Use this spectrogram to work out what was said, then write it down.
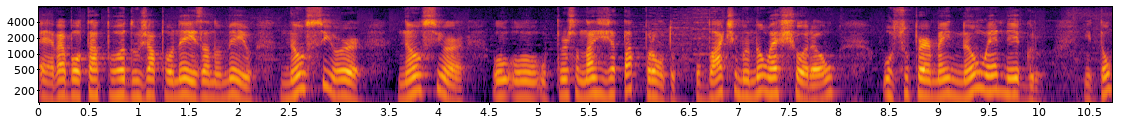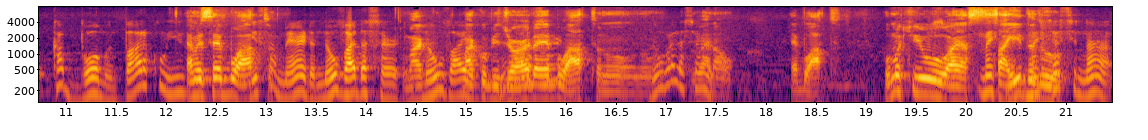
é, vai botar a porra do japonês lá no meio? Não, senhor. Não, senhor. O, o, o personagem já tá pronto. O Batman não é chorão. O Superman não é negro. Então acabou, mano. Para com isso. É, mas isso é boato. Essa merda não vai dar certo. O Marco, não vai. Marco B. não Jordan vai é dar certo. boato, não, não, Não vai dar Não é certo. não. É boato. Uma que o, a Mas, saída mas do. se assinar,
